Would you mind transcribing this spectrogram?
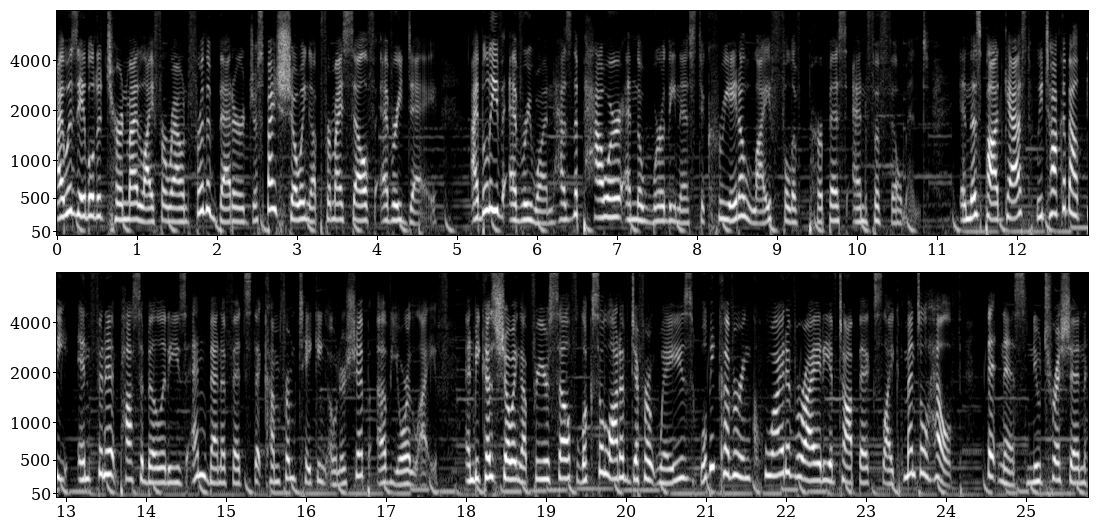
I was able to turn my life around for the better just by showing up for myself every day. I believe everyone has the power and the worthiness to create a life full of purpose and fulfillment. In this podcast, we talk about the infinite possibilities and benefits that come from taking ownership of your life. And because showing up for yourself looks a lot of different ways, we'll be covering quite a variety of topics like mental health, fitness, nutrition,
